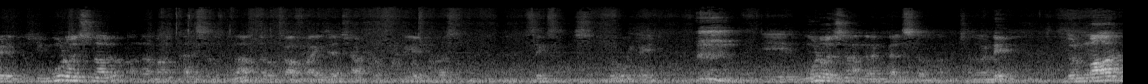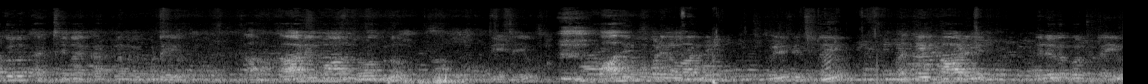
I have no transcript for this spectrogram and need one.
ఏడు వచ్చి ఈ మూడు వచ్చినాలు అందరం మనం కలిసి ఉంటున్నాం. ఒక five chapter eight six two eight ఈ మూడు వచ్చిన అందరం కలిసి ఉన్నాం చదవండి. దుర్మార్గులు కఠిన కట్లను విప్పుటయు దాడిమాన్ రోగులు తీటయు బాధింపబడిన వారిని విడిపించుటయు ప్రతి కాడిని విరగొట్టుటయు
